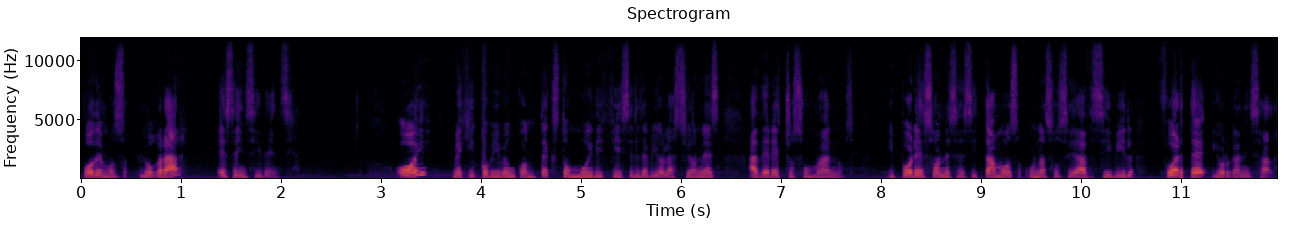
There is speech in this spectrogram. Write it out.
podemos lograr esa incidencia. Hoy, México vive un contexto muy difícil de violaciones a derechos humanos y por eso necesitamos una sociedad civil fuerte y organizada.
